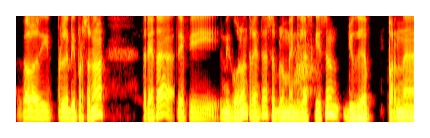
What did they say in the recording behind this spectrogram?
kalau lebih personal ternyata Steffi Migolon ternyata sebelum main The Last Keystone juga pernah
